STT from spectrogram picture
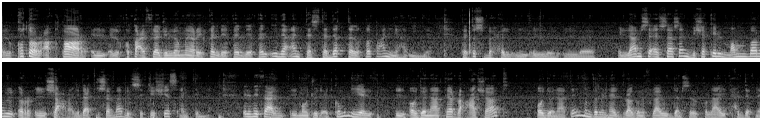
القطر أقطار القطع ال flagellomere يقل يقل يقل إلى أن تستدق القطعة النهائية. فتصبح ال ال ال اللامسة أساسا بشكل منظر الشعرة لذلك تسمى بال setaceous antenna المثال الموجود عندكم اللي هي ال Odonata الرعاشات Odonata من ضمنها ال dragonfly وال damselfly تحدثنا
